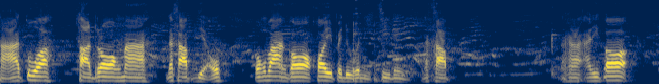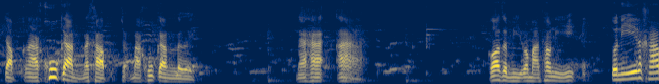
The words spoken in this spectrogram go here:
หาตัวถาดรองมานะครับ เดี๋ยวว่างๆก็ค่อยไปดูกันอีกทีหนึ่งนะครับ นะฮะอันนี้ก็จับมาคู่กันนะครับจับมาคู่กันเลยนะฮะอ่า ก็จะมีประมาณเท่านี้ ตัวนี้นะครับ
